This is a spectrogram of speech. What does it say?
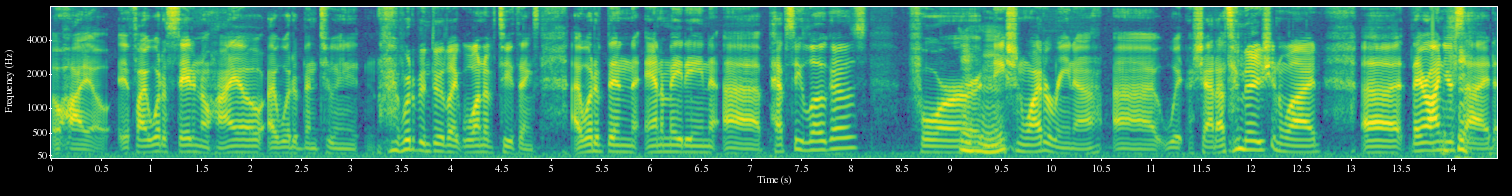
Ohio. If I would have stayed in Ohio, I would have been doing I would have been doing like one of two things. I would have been animating uh Pepsi logos for Mm-hmm. Nationwide Arena. Uh, with, shout out to Nationwide. Uh, they're on your side.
